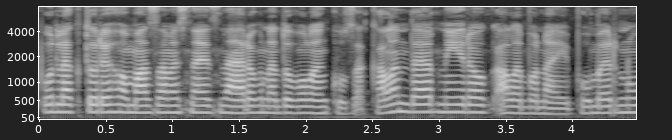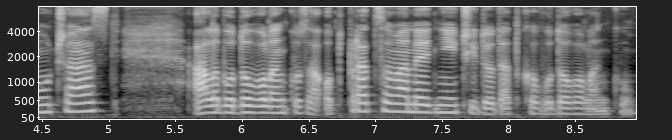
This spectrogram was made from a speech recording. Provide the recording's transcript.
podľa ktorého má zamestnanec nárok na dovolenku za kalendárny rok alebo na jej pomernú časť, alebo dovolenku za odpracované dni či dodatkovú dovolenku.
